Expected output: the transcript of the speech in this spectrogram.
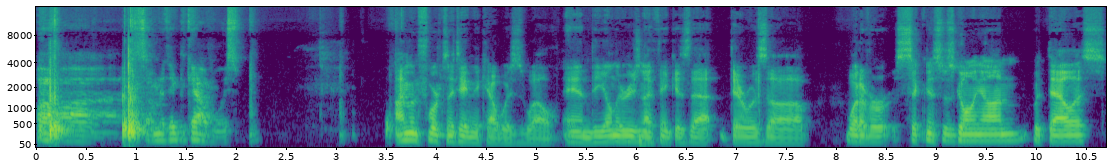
Uh, So I'm going to take the Cowboys. I'm unfortunately taking the Cowboys as well, and the only reason I think is that there was uh whatever sickness was going on with Dallas.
